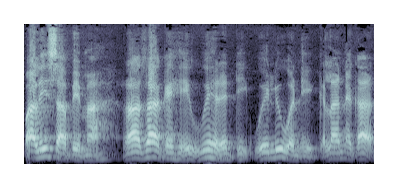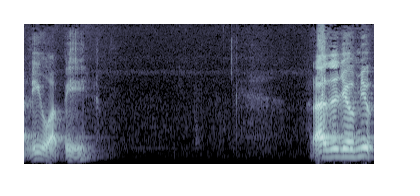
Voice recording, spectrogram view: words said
ပါဠိစာပေမှာရာဇကဟေဝိဟရတိဝေလူဝနေကလနကနိဝပေရာဇဂျုံမြို့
